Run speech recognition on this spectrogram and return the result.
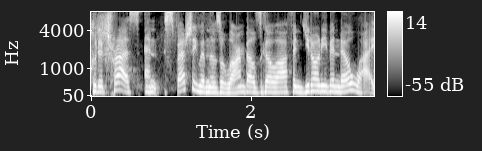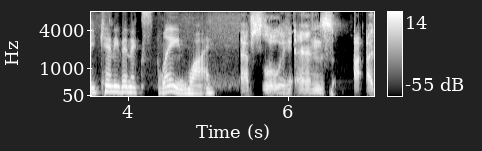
who to trust? And especially when those alarm bells go off and you don't even know why. You can't even explain why. Absolutely. And I,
